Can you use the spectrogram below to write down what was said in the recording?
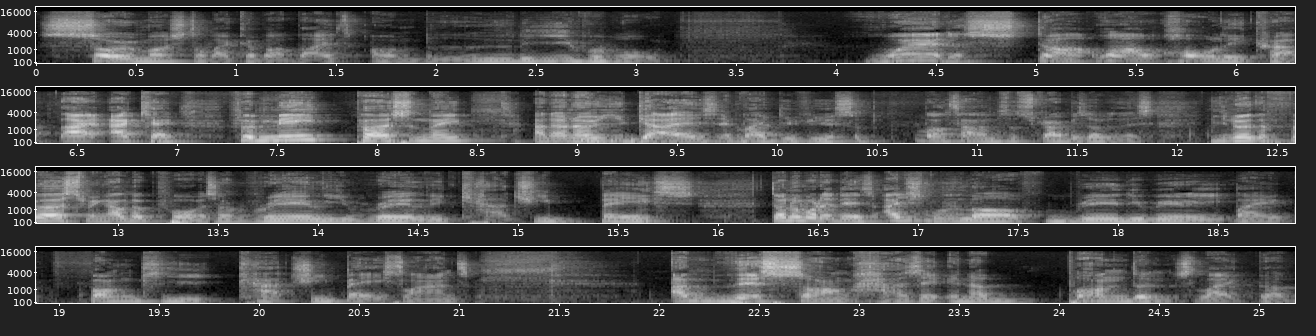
so much to like about that. It's unbelievable. Where to start? Wow, holy crap. I, okay, for me personally, and I know you guys, if like if you're long time subscribers over this, you know the first thing I look for is a really, really catchy bass. Don't know what it is. I just love really, really like funky, catchy bass lines. And this song has it in abundance. Like the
